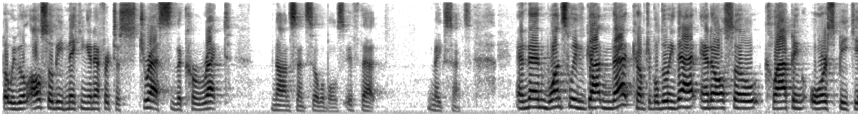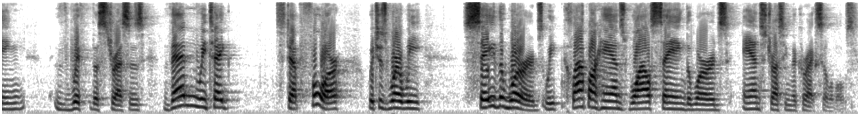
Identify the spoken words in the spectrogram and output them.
but we will also be making an effort to stress the correct nonsense syllables, if that makes sense. And then once we've gotten that comfortable doing that, and also clapping or speaking with the stresses, then we take step four, which is where we say the words, we clap our hands while saying the words and stressing the correct syllables.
